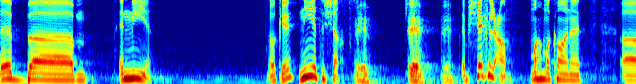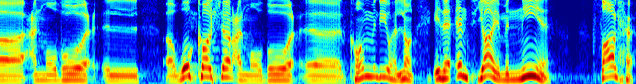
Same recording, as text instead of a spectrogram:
ب النية. أوكي؟ نية الشخص. إيه. إيه إيه. بشكل عام مهما كانت آه عن موضوع ال woke culture عن موضوع آه الكوميدي وهاللون. إذا أنت جاي من نية صالحة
